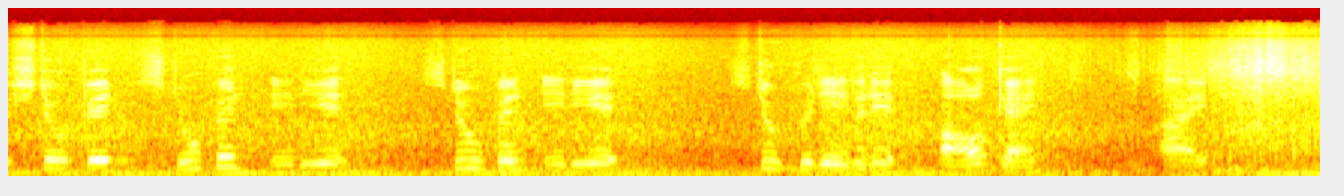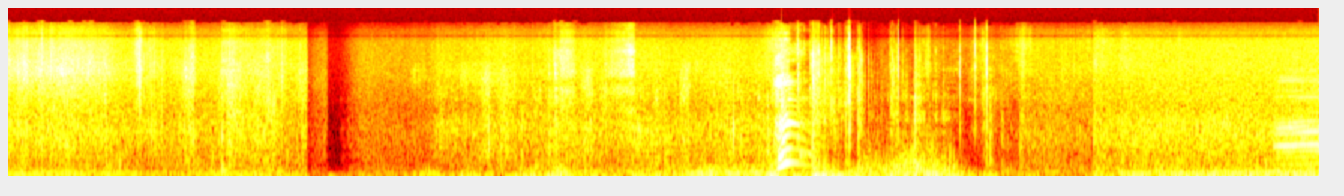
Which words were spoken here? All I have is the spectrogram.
You're stupid, stupid, idiot, stupid, idiot, stupid, idiot. Oh, okay. Alright. uh,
